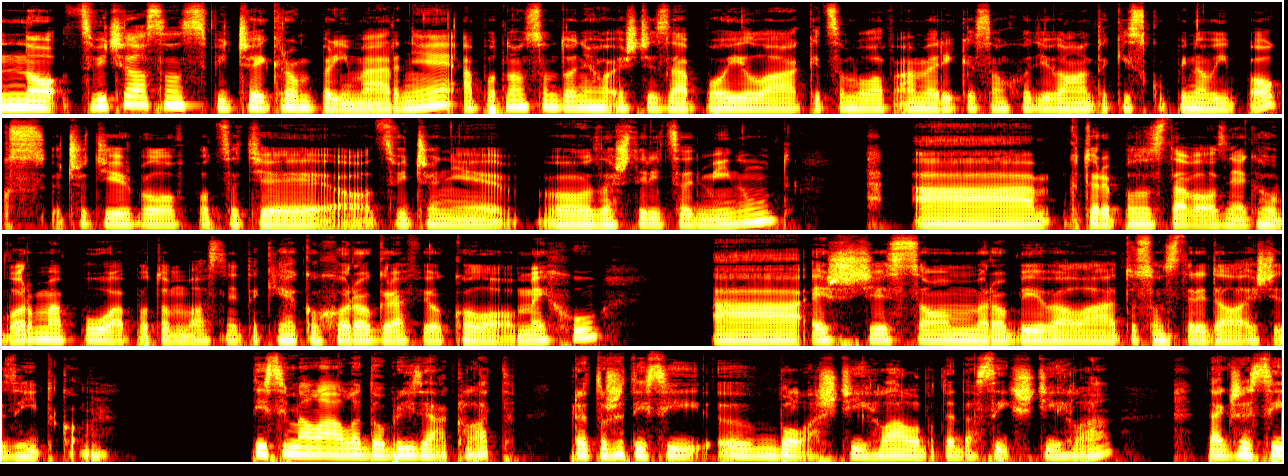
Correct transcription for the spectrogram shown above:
No, cvičila som s FitShakerom primárne a potom som do neho ešte zapojila, keď som bola v Amerike, som chodila na taký skupinový box, čo tiež bolo v podstate cvičenie za 40 minút a ktoré pozostávalo z nejakého warm-upu a potom vlastne takých ako choreografie okolo mechu a ešte som robievala, to som striedala ešte s hítkom. Ty si mala ale dobrý základ, pretože ty si e, bola štíhla, alebo teda si štíhla, takže si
